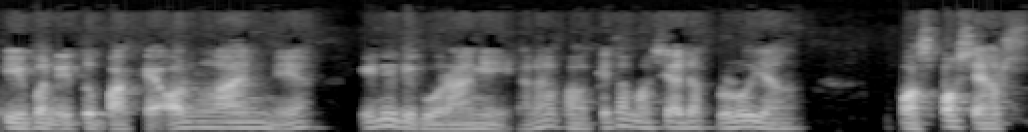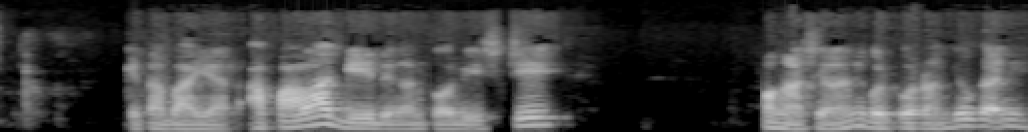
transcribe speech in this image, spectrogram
even itu pakai online ya, ini dikurangi. Karena apa? Kita masih ada perlu yang pos-pos yang harus kita bayar. Apalagi dengan kondisi penghasilannya berkurang juga nih.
